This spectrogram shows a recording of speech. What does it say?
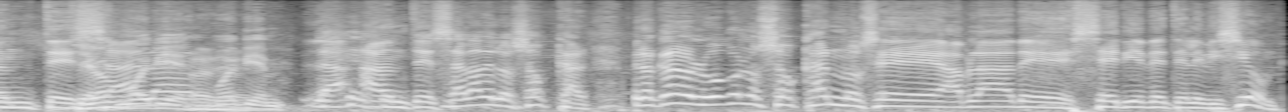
antesala. Muy bien, muy bien. La antesala de los Oscars. Pero claro, luego los Oscars no se habla de serie de televisión.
